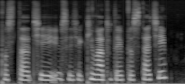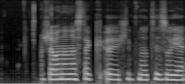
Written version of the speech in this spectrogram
postaci, w sensie klimatu tej postaci, że ona nas tak e, hipnotyzuje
